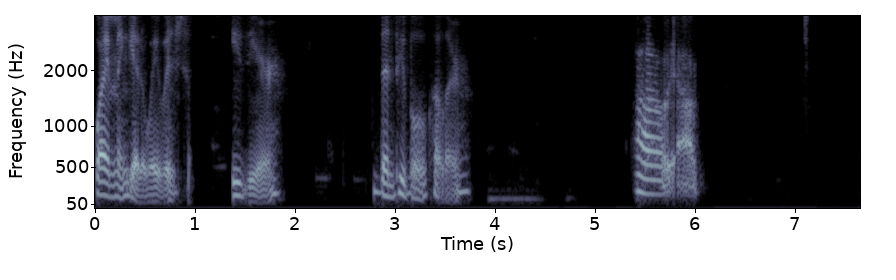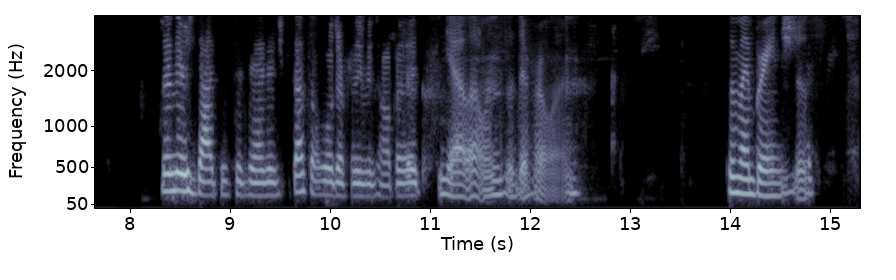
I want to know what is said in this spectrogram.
white men get away with easier than people of color. Oh yeah. Then there's that disadvantage but that's a whole different even topic. Yeah that one's a different one. But my brain's just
